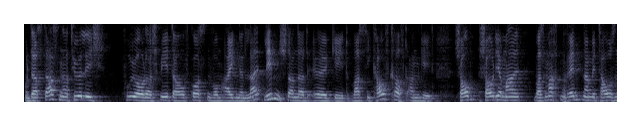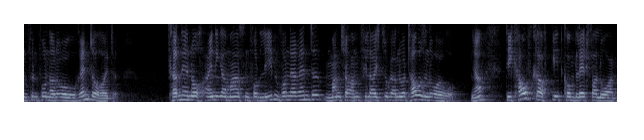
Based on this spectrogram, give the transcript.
Und dass das natürlich früher oder später auf Kosten vom eigenen Lebensstandard äh, geht, was die Kaufkraft angeht. Schau, schau dir mal, was macht ein Rentner mit 1500 Euro Rente heute? Kann er noch einigermaßen von leben von der Rente? Manche haben vielleicht sogar nur 1000 Euro. Ja? Die Kaufkraft geht komplett verloren.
